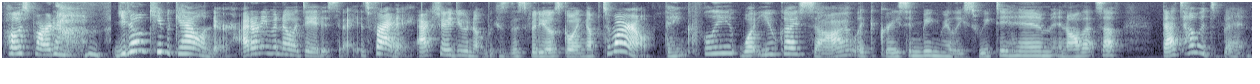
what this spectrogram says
postpartum. you don't keep a calendar. I don't even know what day it is today. It's Friday. Actually, I do know because this video is going up tomorrow. Thankfully, what you guys saw, like Grayson being really sweet to him and all that stuff, that's how it's been.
